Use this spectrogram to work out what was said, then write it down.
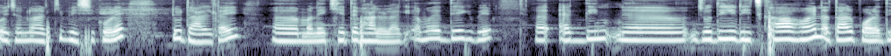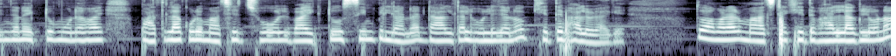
ওই জন্য আর কি বেশি করে একটু ডালটাই মানে খেতে ভালো লাগে। আমাদের দেখবে একদিন যদি রিচ খাওয়া হয় না, তার পরের দিন যেন একটু মনে হয় পাতলা করে মাছের ঝোল বা একটু সিম্পল রান্না ডাল টাল হলে যেন খেতে ভালো লাগে। তো আমার আর মাছটা খেতে ভালো লাগল না।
